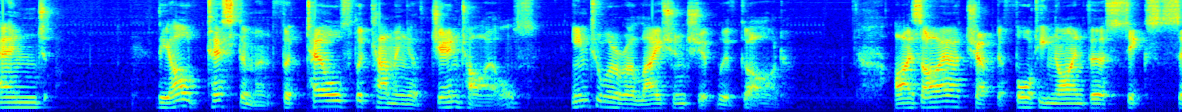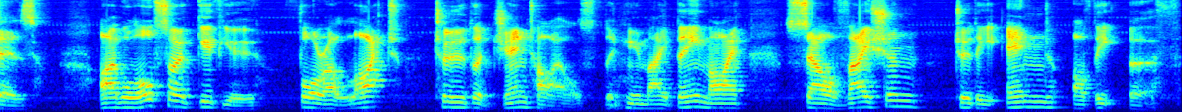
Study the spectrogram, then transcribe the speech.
And the Old Testament foretells the coming of Gentiles into a relationship with God. Isaiah chapter 49, verse 6 says, I will also give you for a light to the Gentiles, that you may be my salvation to the end of the earth.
